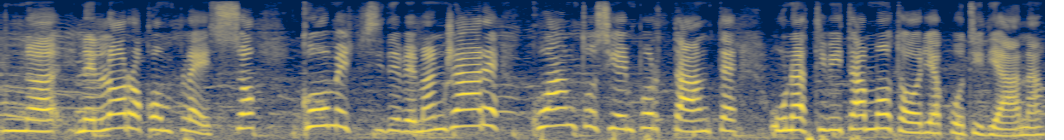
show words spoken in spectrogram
in, nel loro complesso come si deve mangiare, quanto sia importante un'attività motoria quotidiana.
